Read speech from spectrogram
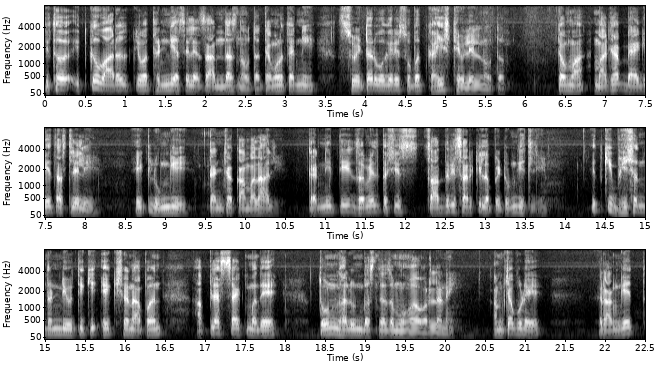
तिथं इतकं वारं किंवा थंडी असेल याचा अंदाज नव्हता. त्यामुळे त्यांनी स्वेटर वगैरे सोबत काहीच ठेवलेलं नव्हतं. तेव्हा माझ्या बॅगेत असलेली एक लुंगी त्यांच्या कामाला आली. त्यांनी ती जमेल तशी चादरीसारखी लपेटून घेतली. इतकी भीषण थंडी होती की एक क्षण आपण आपल्या सॅकमध्ये तोंड घालून बसण्याचा मोह आवरला नाही. आमच्यापुढे रांगेत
